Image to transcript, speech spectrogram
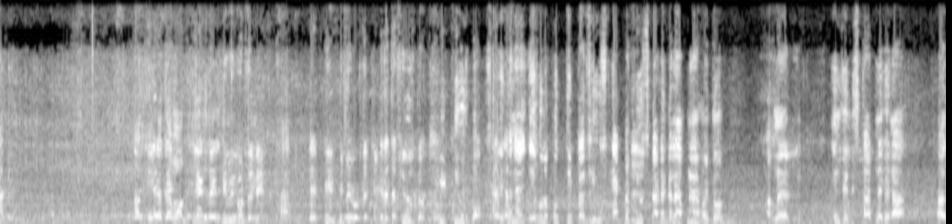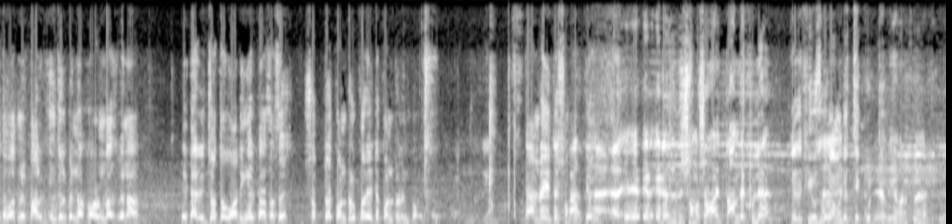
থাকে। এটা যেমন ডিবি দেবে। হ্যাঁ। এটা ফিউজ ফিউজ বক্স এখানে এগুলো প্রত্যেকটা ফিউজ একটা ফিউজ কাটা গেলে আপনার হয়তো আপনার ইঞ্জিন স্টার্ট নেবে না হয়তো আপনার পার্কিং চলবে না হর্ন বাজবে না। এই গাড়ির যত ওয়ারিং এর কাজ আছে সবটা কন্ট্রোল করে এটা কন্ট্রোলিং বক্স আমরা এটা সম্পর্কে হ্যাঁ এ- এ- এটা যদি সমস্যা হয় টান দিয়ে খুলে এই যে ফিউজ আমাদের চেক করতে হবে। এখানে খুলে খুলে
